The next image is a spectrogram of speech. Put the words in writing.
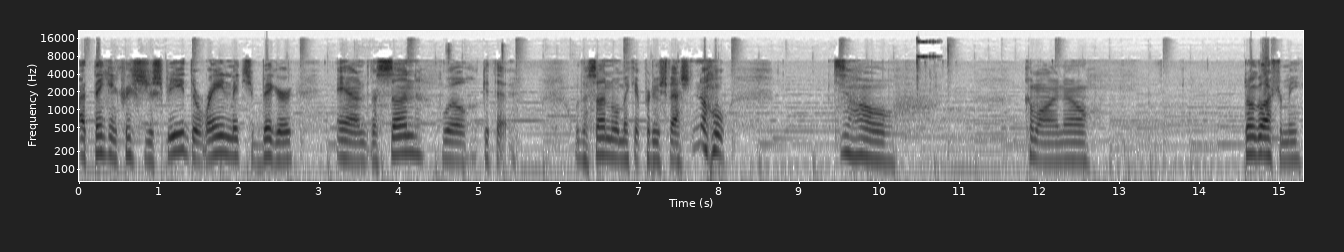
I think, increases your speed. The rain makes you bigger, and the sun will get that. Well, the sun will make it produce faster. No, no. come on now. Don't go after me.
